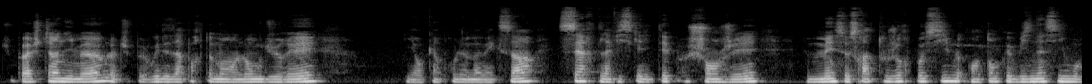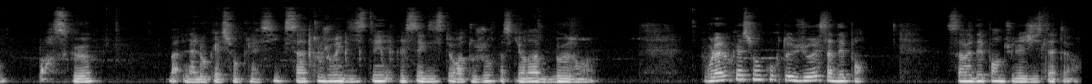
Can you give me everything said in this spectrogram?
Tu peux acheter un immeuble, tu peux louer des appartements en longue durée, il n'y a aucun problème avec ça. Certes, la fiscalité peut changer, mais ce sera toujours possible en tant que business immo. Parce que bah, la location classique, ça a toujours existé et ça existera toujours parce qu'il y en a besoin. Pour la location courte durée, ça dépend. Ça va dépendre du législateur.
